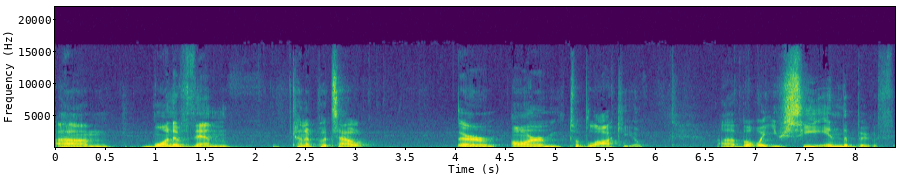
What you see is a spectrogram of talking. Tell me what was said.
Um, one of them kind of puts out their arm to block you. Uh, but what you see in the booth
